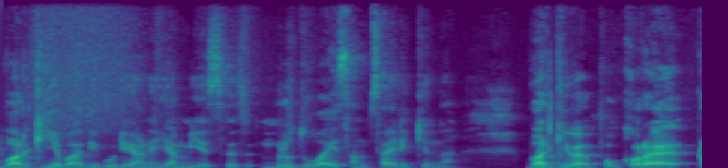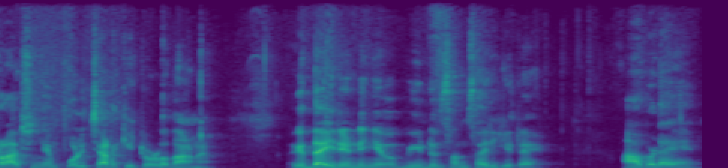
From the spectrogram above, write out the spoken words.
വർഗീയവാദി കൂടിയാണ് എം ഇ എസ് എസ് മൃദുവായി സംസാരിക്കുന്ന വർഗീയ കുറേ പ്രാവശ്യം ഞാൻ പൊളിച്ചടക്കിയിട്ടുള്ളതാണ്. ധൈര്യം ഉണ്ടെങ്കിൽ വീണ്ടും സംസാരിക്കട്ടെ. അവിടെ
